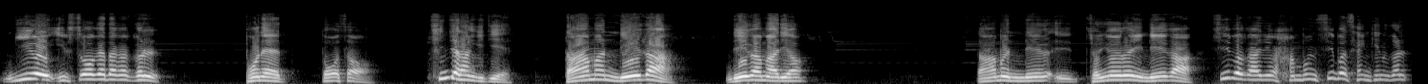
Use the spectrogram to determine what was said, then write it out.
니의 입속에다가 그걸 보내둬서, 친절한 기지. 다음은 네가, 네가 말이여. 다음은 네, 정효로의 네가 씹어가지고 한 번 씹어 생기는 걸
